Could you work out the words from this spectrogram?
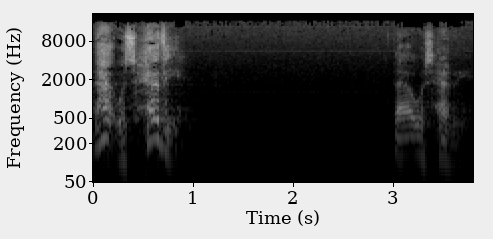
that was heavy. That was heavy.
